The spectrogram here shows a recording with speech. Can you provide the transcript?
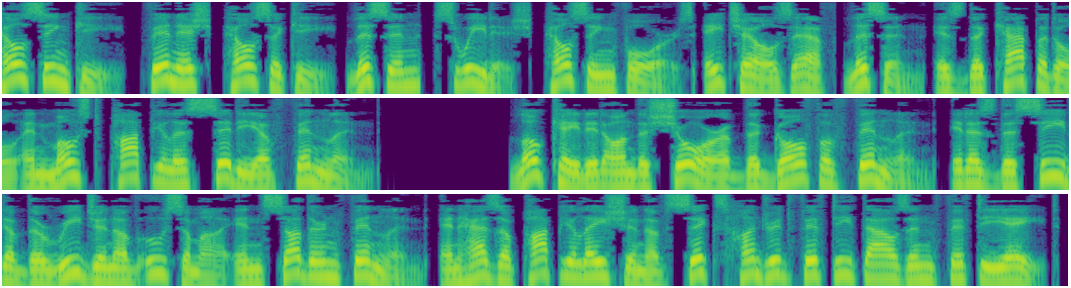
Helsinki, Finnish, Helsinki, listen, Swedish, Helsingfors HLSF listen is the capital and most populous city of Finland. Located on the shore of the Gulf of Finland, it is the seat of the region of Uusimaa in southern Finland, and has a population of 650,058.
